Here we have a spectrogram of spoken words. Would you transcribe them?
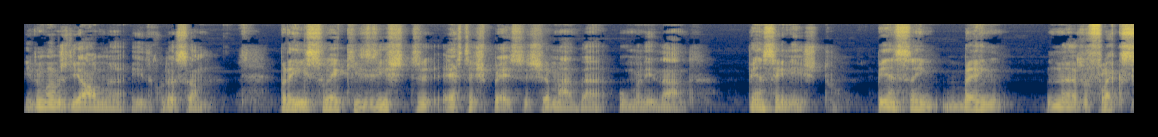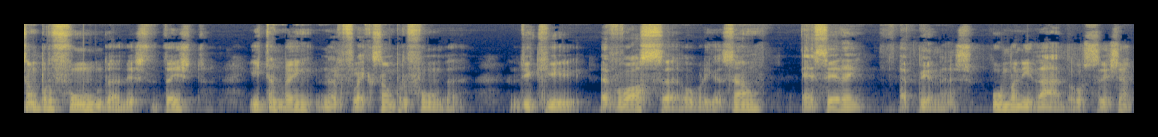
irmãos de alma e de coração. Para isso é que existe esta espécie chamada humanidade. Pensem nisto. Pensem bem na reflexão profunda deste texto e também na reflexão profunda de que a vossa obrigação é serem apenas humanidade, ou seja,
